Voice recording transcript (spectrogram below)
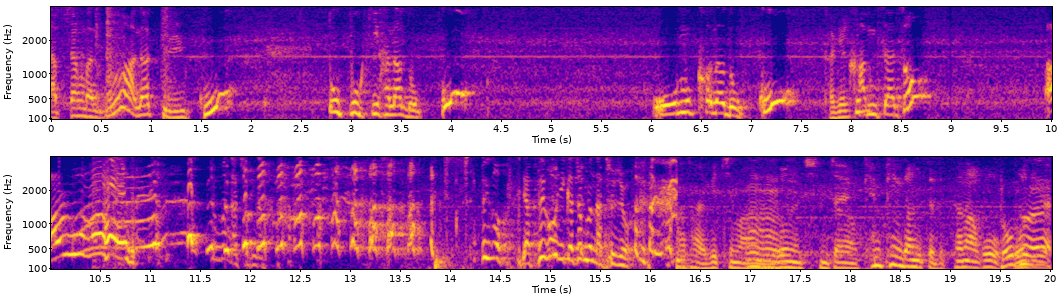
납작만두 하나 들고, 떡볶이 하나 넣고, 오묵 하나 넣고, 가격 감싸서, 아우! 좀만 낮춰줘. 뜨거, 야, 뜨거우니까 좀만 낮춰줘. 가서 알겠지만 이거는 진짜 형 캠핑 다닐 때도 편하고 너무 편해.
